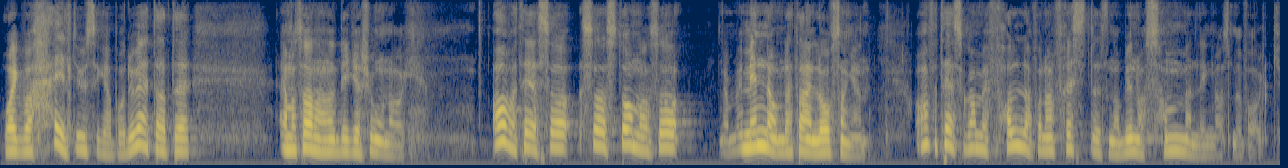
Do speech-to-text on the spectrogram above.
Og jeg var helt usikker på Du vet at eh, Jeg må ta denne digresjonen òg. Av og til så, så står vi og så minner om dette i lovsangen. Av og til så kan vi falle for den fristelsen å begynne å sammenligne oss med folk.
